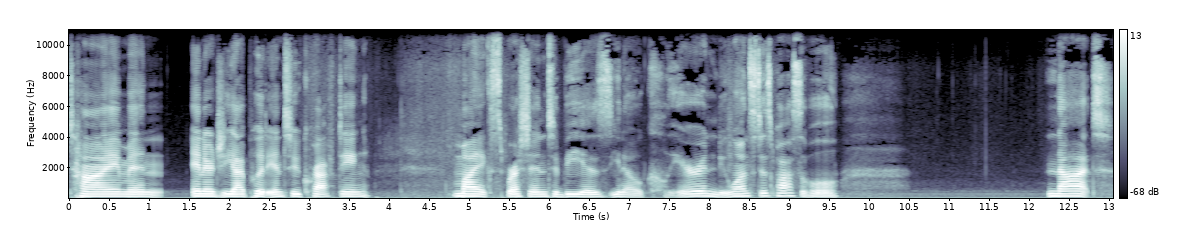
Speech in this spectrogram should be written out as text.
time and energy I put into crafting my expression to be as, you know, clear and nuanced as possible. Not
